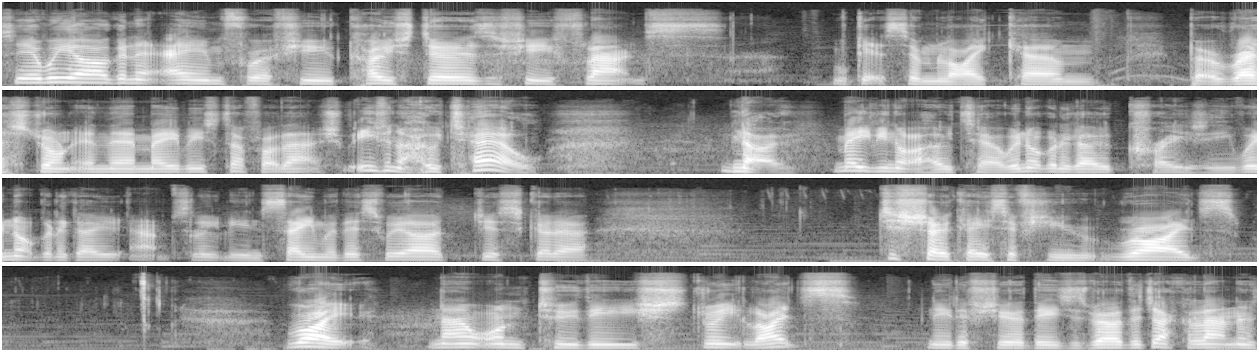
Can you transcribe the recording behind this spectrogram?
So yeah, we are going to aim for a few coasters, a few flats. We'll get some like, um, put a restaurant in there maybe, stuff like that. Even a hotel no, maybe not a hotel. We're not going to go crazy. We're not going to go absolutely insane with this. We are just going to just showcase a few rides. Right, now on to the street lights. Need a few of these as well. The jack-o'-lantern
